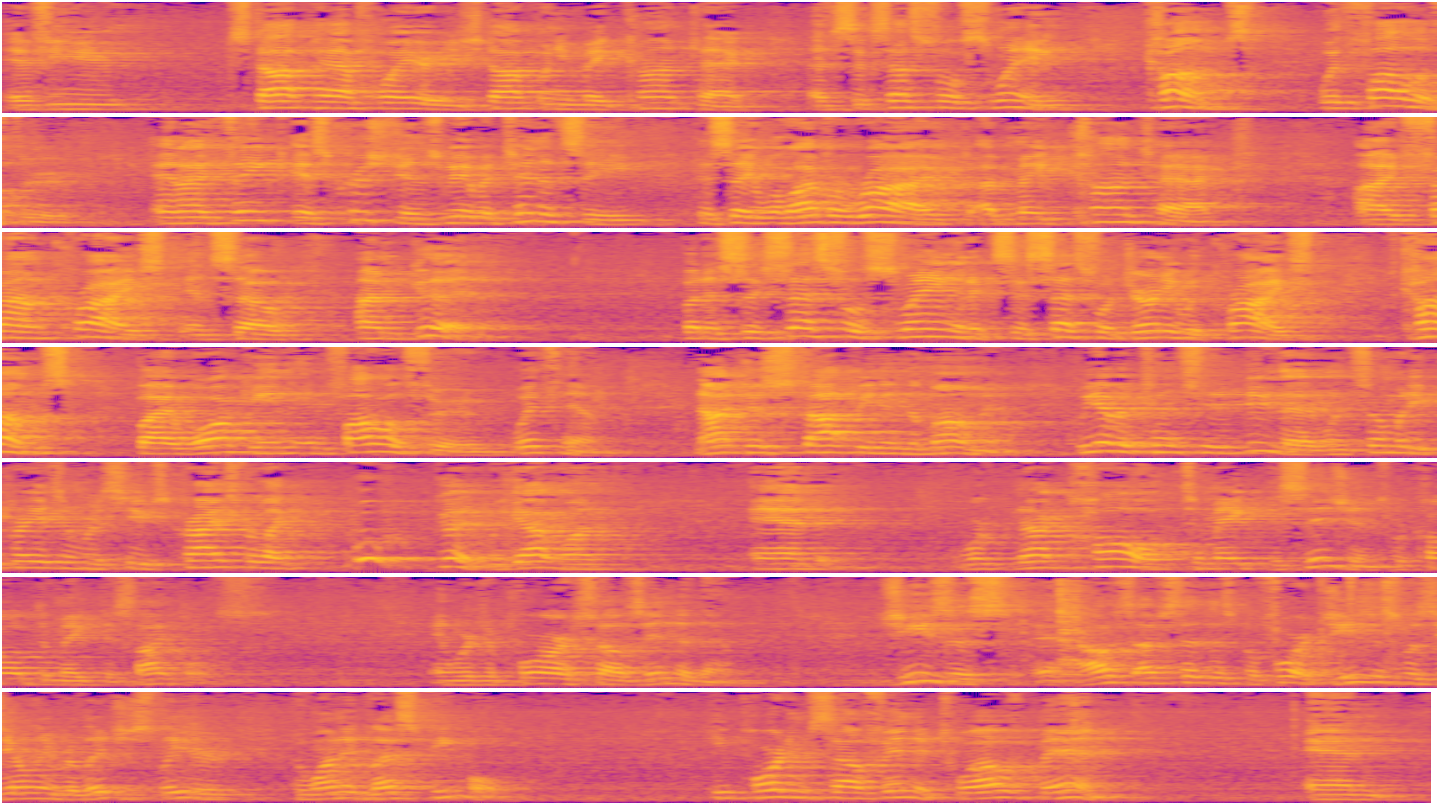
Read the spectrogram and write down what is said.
If you stop halfway or you stop when you make contact, a successful swing comes with follow through. And I think as Christians, we have a tendency to say, well, I've arrived, I've made contact, I've found Christ, and so I'm good. But a successful swing and a successful journey with Christ comes by walking in follow through with Him, not just stopping in the moment. We have a tendency to do that. When somebody prays and receives Christ, we're like, whew, good, we got one. And we're not called to make decisions, we're called to make disciples. And we're to pour ourselves into them. Jesus, I've said this before, Jesus was the only religious leader who wanted less people. He poured himself into 12 men and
